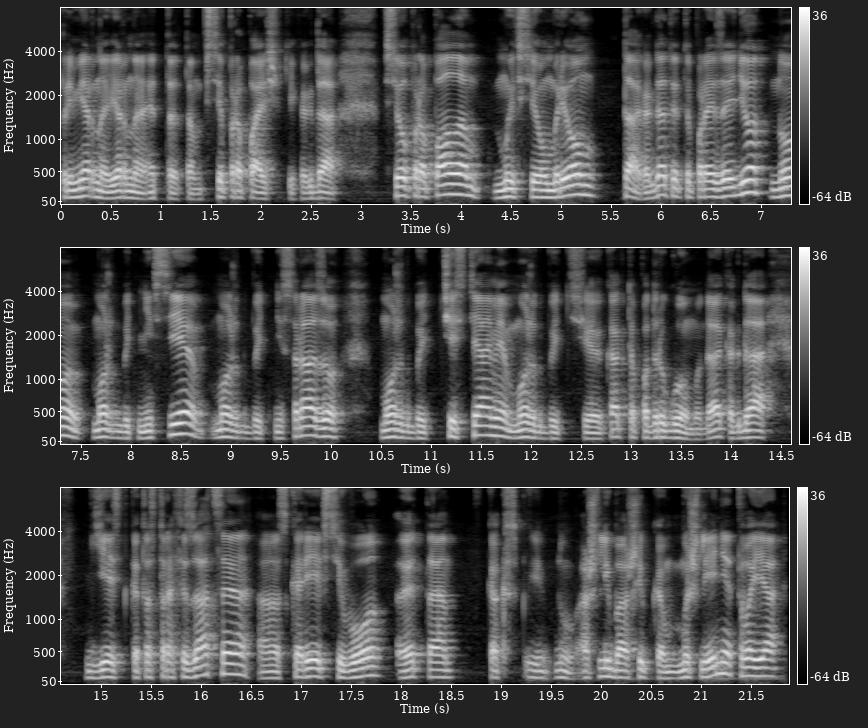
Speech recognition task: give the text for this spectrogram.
пример, наверное, это там все пропальщики, когда все пропало, мы все умрем. Да, когда-то это произойдет, но может быть не все, может быть не сразу, может быть частями, может быть э, как-то по-другому. Да? Когда есть катастрофизация, а, скорее всего, это как ну, аж либо ошибка мышления твоя,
